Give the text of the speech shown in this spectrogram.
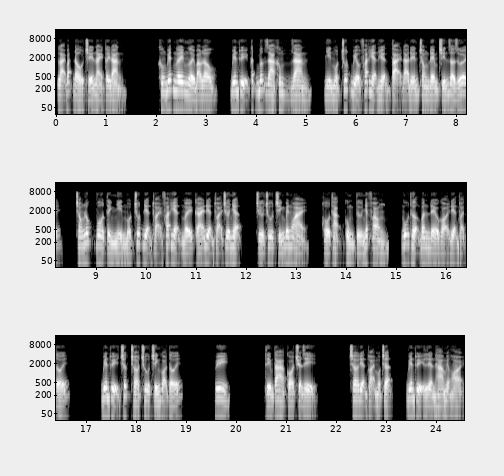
lại bắt đầu chế này cây đàn. Không biết ngây người bao lâu, biên thụy cất bước ra không gian, nhìn một chút biểu phát hiện hiện tại đã đến trong đêm 9 giờ rưỡi, trong lúc vô tình nhìn một chút điện thoại phát hiện mấy cái điện thoại chưa nhận, trừ Chu Chính bên ngoài, Hồ Thạc cùng Từ Nhất Phong, Ngũ Thượng Bân đều gọi điện thoại tới. Biên Thụy trước cho Chu Chính gọi tới. Uy, tìm ta có chuyện gì? Chờ điện thoại một trận, Biên Thụy liền há miệng hỏi.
